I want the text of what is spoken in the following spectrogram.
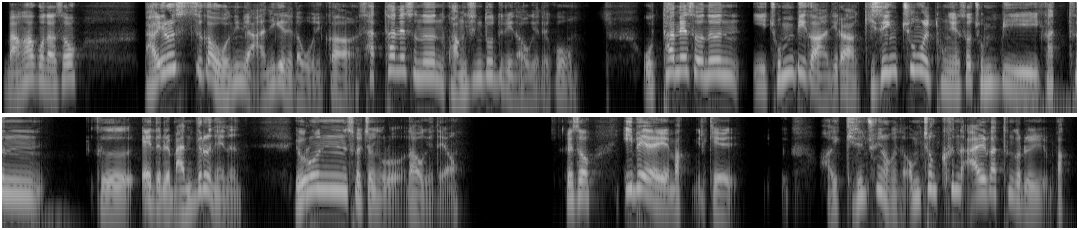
망하고 나서 바이러스가 원인이 아니게 되다 보니까 4탄에서는 광신도들이 나오게 되고 5탄에서는 이 좀비가 아니라 기생충을 통해서 좀비 같은 그 애들을 만들어내는 요런 설정으로 나오게 돼요. 그래서 입에 막 이렇게 아, 이 기생충이라고 해야 되나? 엄청 큰 알 같은 거를 막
